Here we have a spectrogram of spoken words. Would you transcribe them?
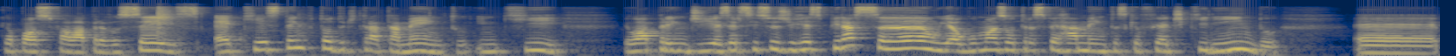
que eu posso falar para vocês é que esse tempo todo de tratamento, em que eu aprendi exercícios de respiração e algumas outras ferramentas que eu fui adquirindo é,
